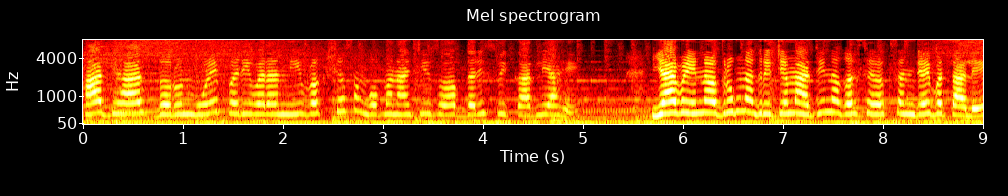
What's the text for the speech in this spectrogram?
हा ध्यास धरून मुळे परिवारांनी वृक्ष संगोपनाची जबाबदारी स्वीकारली आहे. यावेळी नळदुर्ग नगरीचे माजी नगरसेवक संजय बताले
